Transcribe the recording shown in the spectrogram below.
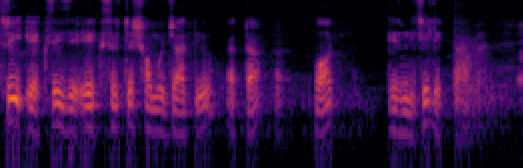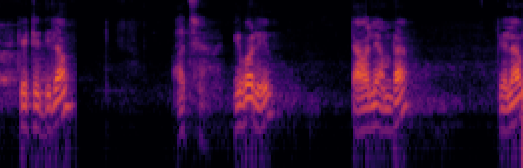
three x এই যে এক্স হচ্ছে সমজাতীয় একটা পদ, এর নিচে লিখতে হবে। কেটে দিলাম। আচ্ছা এবারে তাহলে আমরা পেলাম,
